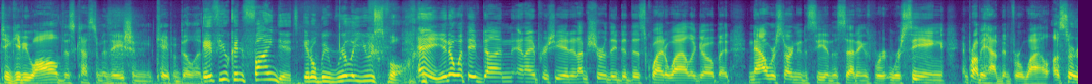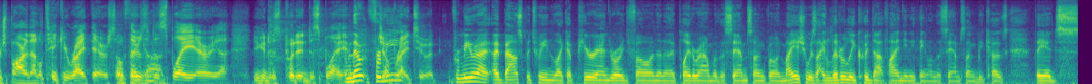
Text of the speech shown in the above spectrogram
to give you all this customization capability. If you can find it, it'll be really useful. hey, you know what they've done, and I appreciate it. I'm sure they did this quite a while ago, but now we're starting to see in the settings, we're, we're seeing, and probably have been for a while, a search bar that'll take you right there. So oh, if there's God. a display area, you can just put in display and that- for jump me- right to it. For me, when I, I bounced between like a pure Android phone and I played around with a Samsung phone, my issue was I literally could not find anything on the Samsung because they had s-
